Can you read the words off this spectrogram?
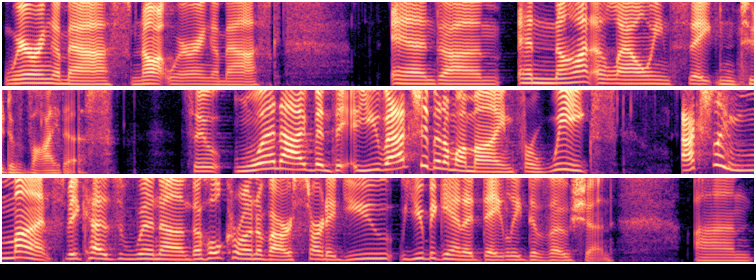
wearing a mask, not wearing a mask, and um, and not allowing Satan to divide us. So when I've been, th- you've actually been on my mind for weeks, actually months, because when uh, the whole coronavirus started, you you began a daily devotion Um,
